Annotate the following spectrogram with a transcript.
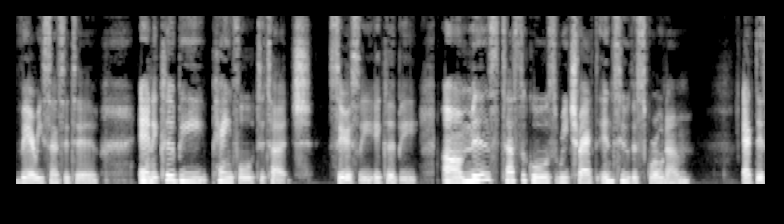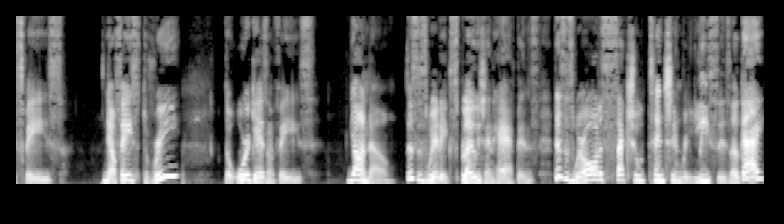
very sensitive. And it could be painful to touch. Seriously, it could be. Um, men's testicles retract into the scrotum at this phase. Now, phase three, the orgasm phase. Y'all know this is where the explosion happens. This is where all the sexual tension releases, okay?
